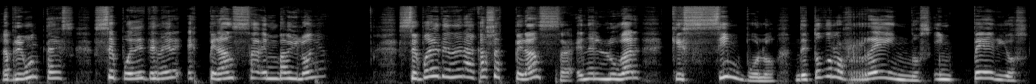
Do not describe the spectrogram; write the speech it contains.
La pregunta es, ¿se puede tener esperanza en Babilonia? ¿Se puede tener acaso esperanza en el lugar que es símbolo de todos los reinos, imperios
